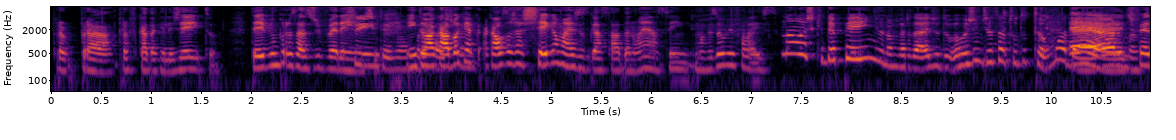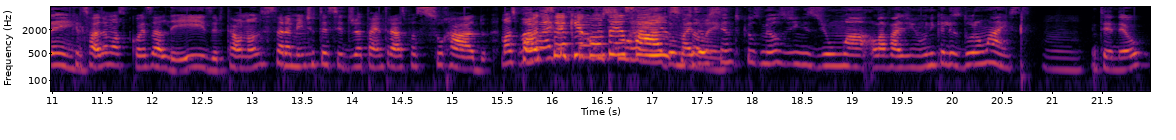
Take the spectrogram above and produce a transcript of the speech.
Pra, pra, pra ficar daquele jeito. Teve um processo diferente. Sim, teve um Então processo acaba que a, diferente. calça já chega mais desgastada, não é assim? Uma vez eu ouvi falar isso. Não, acho que depende, na verdade. do- Hoje em dia tá tudo tão moderno. É, diferente. Que eles fazem umas coisas laser e tal. Não necessariamente o tecido já tá, entre aspas, surrado. Mas Não pode é ser que aconteça surrado, isso Mas também. eu sinto que os meus jeans de uma lavagem única, eles duram mais. Hum. Entendeu?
